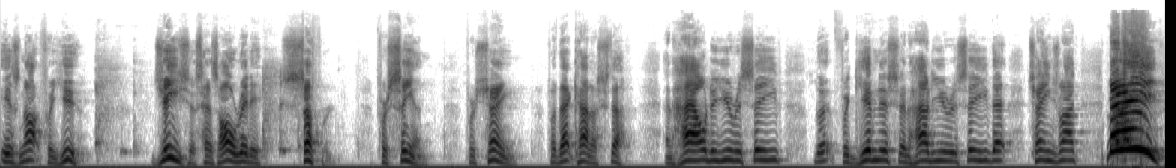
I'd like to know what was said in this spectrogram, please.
is not for you. Jesus has already suffered for sin, for shame, for that kind of stuff. And how do you receive the forgiveness and how do you receive that changed life? Believe!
